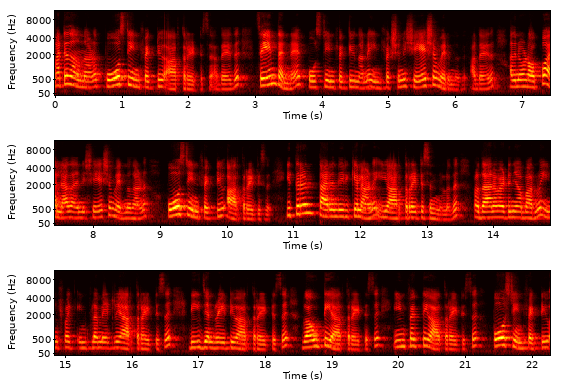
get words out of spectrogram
മറ്റൊന്നാണ് പോസ്റ്റ് ഇൻഫെക്റ്റീവ് ആർത്തറൈറ്റിസ് അതായത് സെയിം തന്നെ പോസ്റ്റ് ഇൻഫെക്റ്റീവ് എന്ന് പറഞ്ഞാൽ ഇൻഫെക്ഷന് ശേഷം വരുന്നത്. അതായത് അതിനോടൊപ്പം അല്ലാതെ അതിന് ശേഷം വരുന്നതാണ് പോസ്റ്റ് ഇൻഫെക്റ്റീവ് ആർത്തറൈറ്റിസ് ഇത്തരം തരംതിരിക്കലാണ് ഈ ആർത്തറൈറ്റിസ് എന്നുള്ളത്. പ്രധാനമായിട്ടും ഞാൻ പറഞ്ഞു ഇൻഫ്ല inflammatory arthritis degenerative arthritis gouty arthritis infective arthritis post infective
